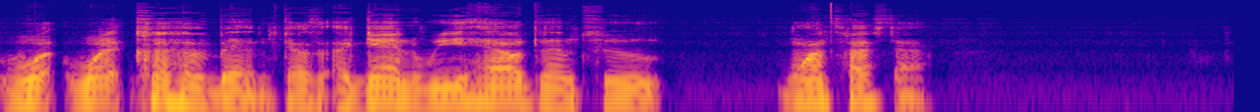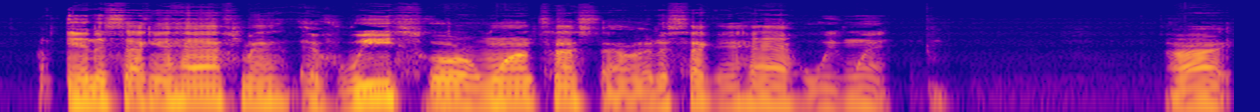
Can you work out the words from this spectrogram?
what what could have been because again we held them to one touchdown in the second half, man. If we score one touchdown in the second half, we win. All right.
